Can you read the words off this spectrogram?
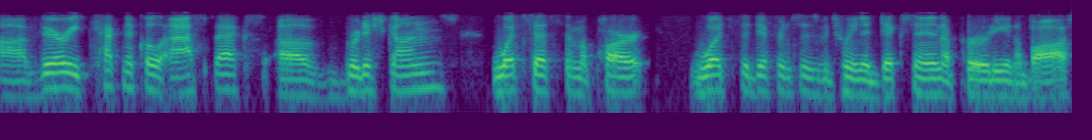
uh, very technical aspects of British guns, what sets them apart, what's the differences between a Dickson, a Purdey, and a Boss,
